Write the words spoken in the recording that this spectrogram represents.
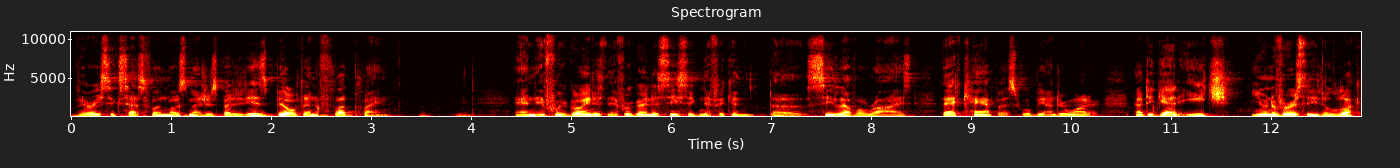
very successful in most measures, but it is built in a floodplain. And if we're going to, if we're going to see significant uh, sea level rise, that campus will be underwater. Now, to get each university to look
